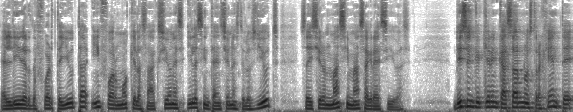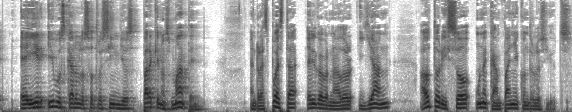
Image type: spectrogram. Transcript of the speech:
el líder de Fuerte Utah informó que las acciones y las intenciones de los Utes se hicieron más y más agresivas. Dicen que quieren cazar nuestra gente e ir y buscar a los otros indios para que nos maten. En respuesta, el gobernador Young autorizó una campaña contra los Utes.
